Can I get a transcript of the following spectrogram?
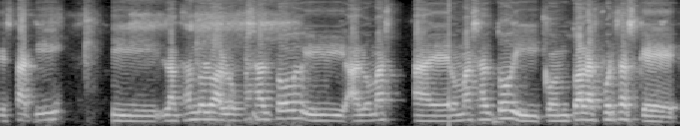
está aquí y lanzándolo a lo más alto y a lo más, a lo más alto y con todas las fuerzas que,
